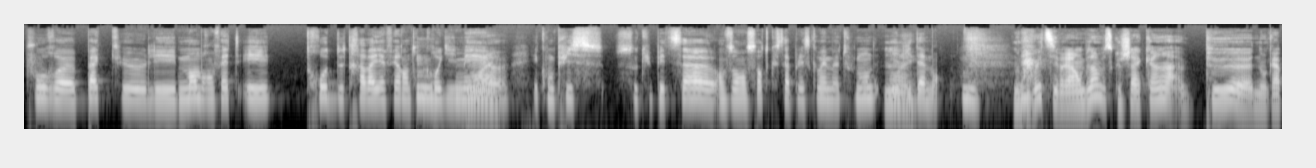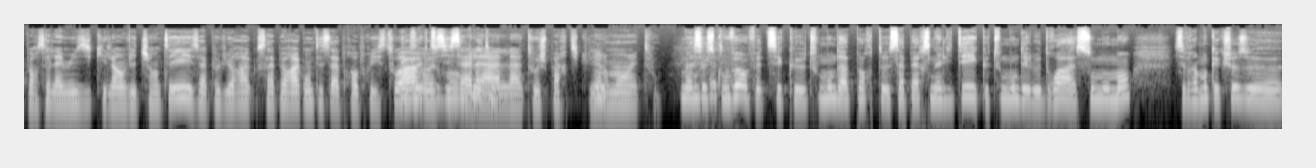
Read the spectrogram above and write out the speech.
pour euh, pas que les membres en fait aient trop de travail à faire entre Mm. gros guillemets Ouais. euh, et qu'on puisse s'occuper de ça euh, en faisant en sorte que ça plaise quand même à tout le monde, Ouais. évidemment. Donc en fait, c'est vraiment bien parce que chacun peut euh, donc apporter la musique qu'il a envie de chanter et ça peut lui ça peut raconter sa propre histoire Exactement, si ça la, touche particulièrement et tout. Bah, c'est ce qu'on veut en fait, c'est que tout le monde apporte sa personnalité et que tout le monde ait le droit à son moment. C'est vraiment quelque chose euh,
